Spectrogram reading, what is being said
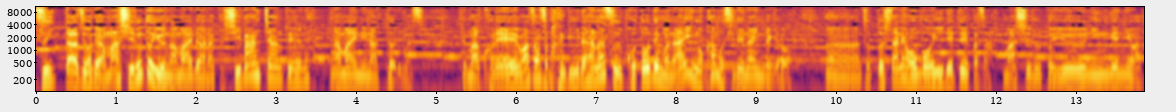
ツイッター上ではマシルという名前ではなく、シバンちゃんというね、名前になっております。で、まあこれ、わざわざ番組で話すことでもないのかもしれないんだけど、うん、ちょっとしたね、思い入れというかさ、マシュルという人間には、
